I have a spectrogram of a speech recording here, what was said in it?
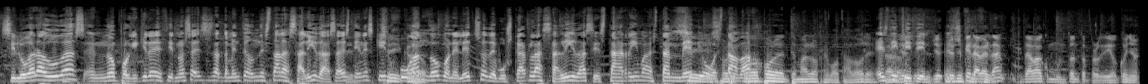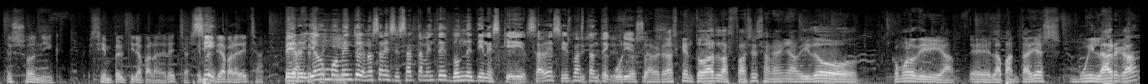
Sin lugar a dudas, eh, no, porque quiere decir, no sabes exactamente dónde está la salida, ¿sabes? Tienes que ir Sí, jugando claro. con el hecho de buscar la salida, si está arriba, está en Sí, medio o sobre está todo abajo. por el tema de los rebotadores. Es claro. difícil. Yo, yo Es es que la difícil. verdad quedaba como un tonto porque digo, coño, es Sonic, siempre tira para la derecha, siempre Sí, tira para la derecha. ¿Qué Pero llega un momento que no sabes exactamente dónde tienes que ir, ¿sabes? Y es bastante sí. curioso. La verdad es que en todas las fases han añadido, ¿cómo lo diría? Eh, la pantalla es muy larga,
